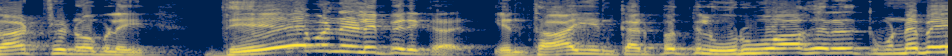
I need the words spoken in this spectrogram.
காட்ஃப்ரே நோபலை தேவன் எழுப்பியிருக்கிறார். என் தாயின் கற்பத்தில் உருவாகிறதுக்கு முன்னமே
